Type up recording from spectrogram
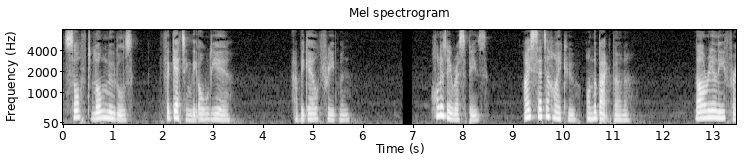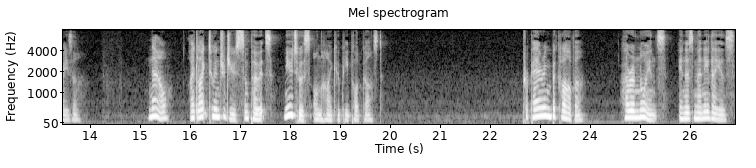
soft long noodles, forgetting the old year. Abigail Friedman. Holiday recipes. I set a haiku on the back burner. Laria Lee Fraser. Now, I'd like to introduce some poets new to us on the Haiku Pea podcast. Preparing baklava, her annoyance in as many layers.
